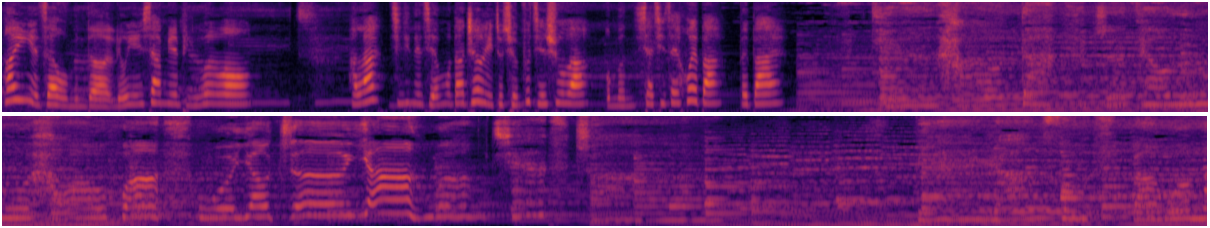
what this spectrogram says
欢迎也在我们的留言下面评论哦。好啦，今天的节目到这里就全部结束了，我们下期再会吧，拜拜。天好大，这条路好滑，我要这样往前闯。我们。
